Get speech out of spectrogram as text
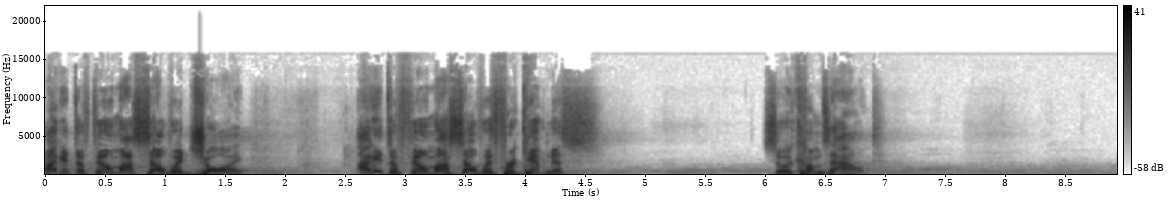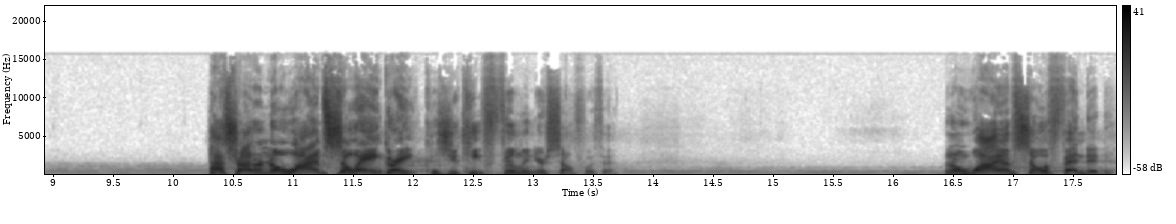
I get to fill myself with joy. I get to fill myself with forgiveness. So it comes out. Pastor, I don't know why I'm so angry. Because you keep filling yourself with it. I don't know why I'm so offended.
